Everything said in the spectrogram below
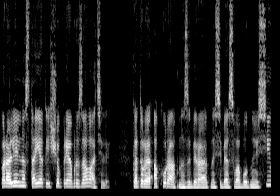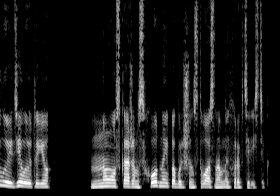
параллельно стоят еще преобразователи, которые аккуратно забирают на себя свободную силу и делают ее, ну, скажем, сходной по большинству основных характеристик.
